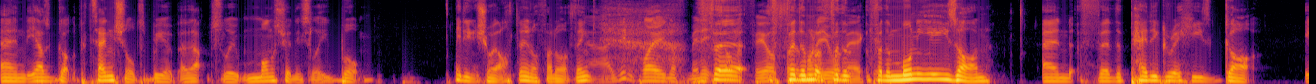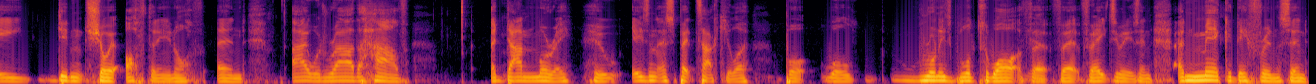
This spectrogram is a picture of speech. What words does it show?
and he has got the potential to be an absolute monster in this league. But he didn't show it often enough, I don't think. nah, he didn't play enough minutes for, on the field for, the, money for the for the money he's on, and for the pedigree he's got, he didn't show it often enough. And I would rather have a Dan Murray who isn't as spectacular, but will run his blood to water for, for, for 80 minutes and, and make a difference. And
